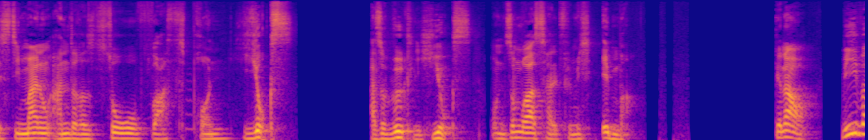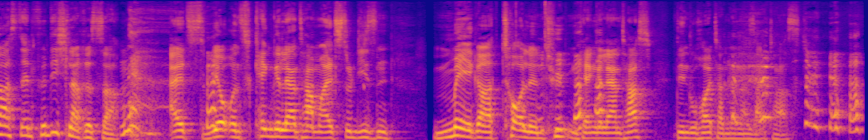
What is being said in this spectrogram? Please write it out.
ist die Meinung anderer sowas von Jux. Also wirklich Jux. Und so war es halt für mich immer. Genau. Wie war es denn für dich, Larissa, als wir uns kennengelernt haben, als du diesen mega tollen Typen kennengelernt hast, den du heute an deiner Seite hast? Ja.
